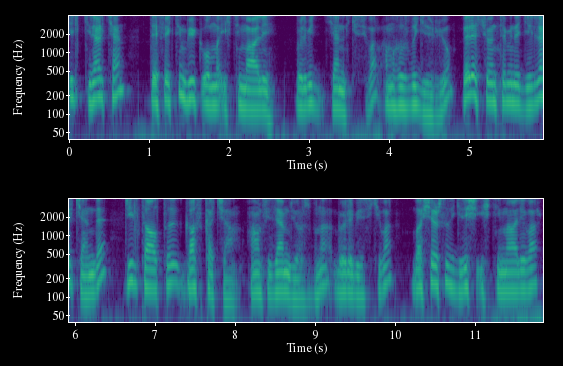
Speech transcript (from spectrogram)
ilk girerken defektin büyük olma ihtimali böyle bir yan etkisi var ama hızlı giriliyor. Veres yöntemine girilirken de cilt altı gaz kaçağı, amfizem diyoruz buna. Böyle bir riski var başarısız giriş ihtimali var.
